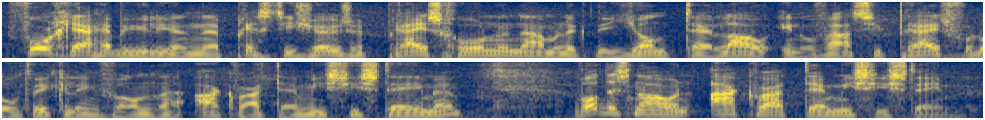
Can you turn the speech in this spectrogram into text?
Vorig jaar hebben jullie een uh, prestigieuze prijs gewonnen, namelijk de Jan Terlouw Innovatieprijs voor de ontwikkeling van aquathermiesystemen. Wat is nou een aquathermiesysteem?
